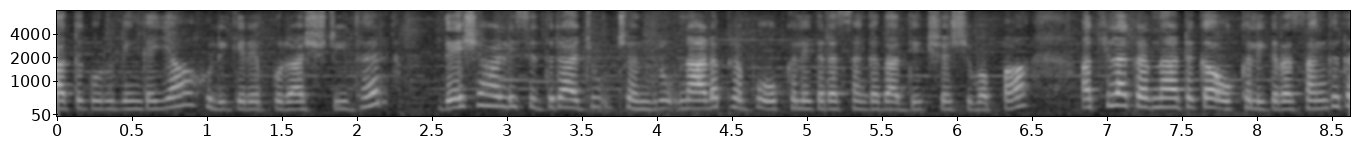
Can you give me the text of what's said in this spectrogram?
ಆತಗೂರು ಲಿಂಗಯ್ಯ ಹುಲಿಗೆರೆಪುರ ಶ್ರೀಧರ್, ದೇಶಹಳ್ಳಿ ಸಿದ್ದರಾಜು, ಚಂದ್ರು, ನಾಡಪ್ರಭು ಒಕ್ಕಲಿಗರ ಸಂಘದ ಅಧ್ಯಕ್ಷ ಶಿವಪ್ಪ, ಅಖಿಲ ಕರ್ನಾಟಕ ಒಕ್ಕಲಿಗರ ಸಂಘದ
